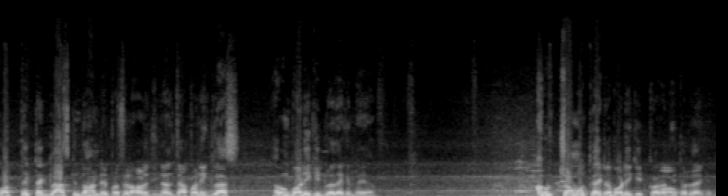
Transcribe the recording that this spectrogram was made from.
প্রত্যেকটা গ্লাস কিন্তু হান্ড্রেড পার্সেন্ট অরিজিনাল জাপানি গ্লাস এবং বডি কিটগুলো দেখেন ভাইয়া। খুব চমৎকার একটা বডি কিট করা। ভিতরে দেখেন।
